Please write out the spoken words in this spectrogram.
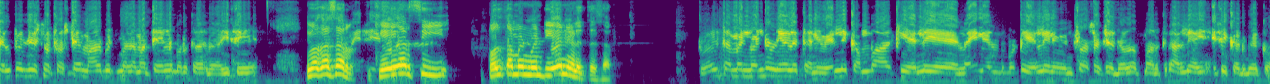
ಸೆಲ್ಫ್ ರಿಜಿಸ್ಟ್ರೇಷನ್ ಫಸ್ಟ್ ಟೈಮ್ ಮಾಡ್ಬಿಟ್ಟ ಮೇಲೆ ಮತ್ತೆ ಏನು ಬರುತ್ತೆ ಐ ಸಿ ಇವಾಗ sir K R C twelfth amendment ಏನು ಹೇಳುತ್ತೆ ಸರ್? ಟ್ವೆಲ್ತ್ ಅಮೆಂಡ್ಮೆಂಟ್ ಹೇಳುತ್ತೆ, ನೀವು ಎಲ್ಲಿ ಕಂಬ ಹಾಕಿ, ಎಲ್ಲಿ ಲೈನ್ ಎಲ್ಬಿಟ್ಟು ಎಲ್ಲಿ ನೀವು ಇನ್ಫ್ರಾಸ್ಟ್ರಕ್ಚರ್ ಡೆವಲಪ್ ಮಾಡ್ತೀರಾ ಅಲ್ಲಿ ಐ ಸಿ ಕಟ್ಟಬೇಕು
